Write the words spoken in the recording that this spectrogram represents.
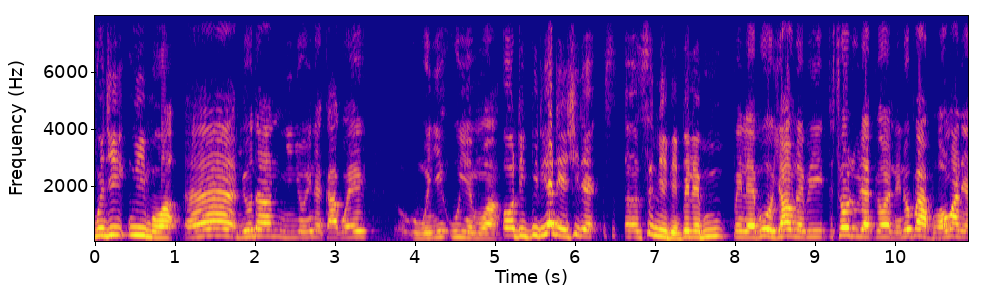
ဝင်ကြီးဦးကြီးမောကအဲအမျိုးသားညီညွတ်ရေးနဲ့ကာကွယ်ရေးဝင်ကြီးဦးရင်မောကအော်ဒီ PDF တွေရှိတဲ့အဲစစ်မြေပြင်ပင်လယ်ဘူးပင်လယ်ဘို့ရောက်နေပြီတချို့လူတွေပြောတယ်နင်တို့ဘက်ဘောင်းမတွေ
